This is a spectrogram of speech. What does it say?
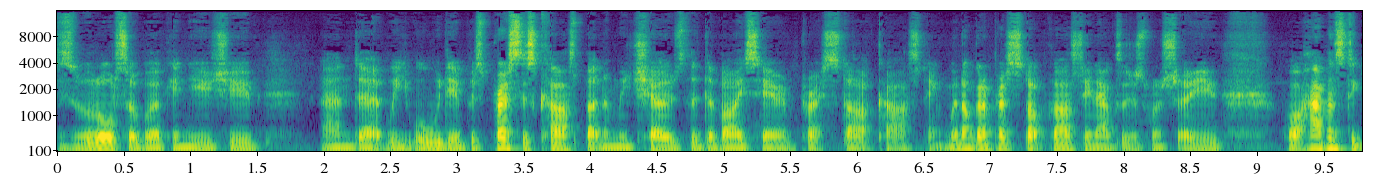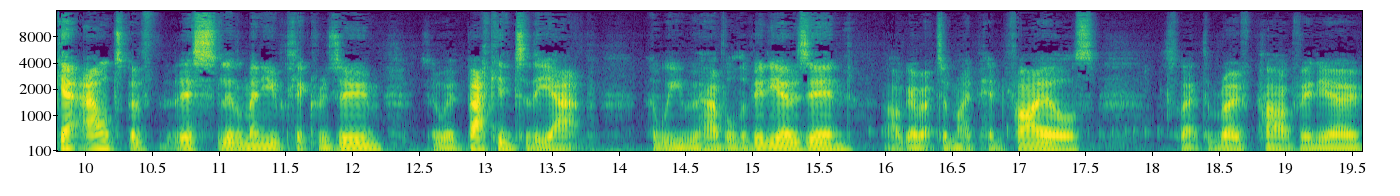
this will also work in YouTube. And uh, we all we did was press this cast button and we chose the device here and press start casting. We're not going to press stop casting now because I just want to show you what happens to get out of this little menu. Click resume. So we're back into the app that we have all the videos in. I'll go back to my pin files, select the Roath Park video.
